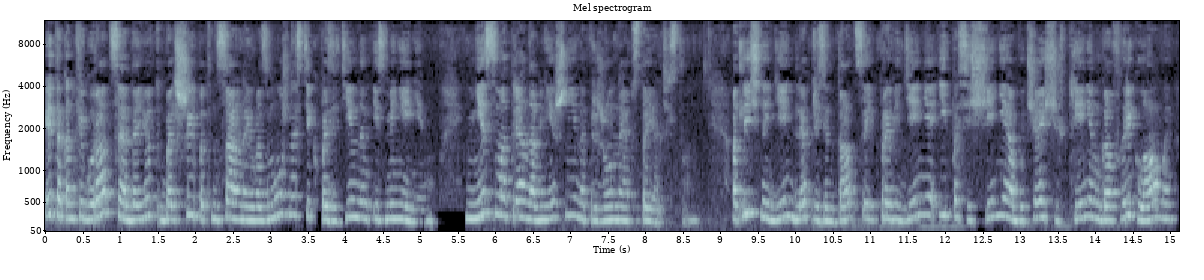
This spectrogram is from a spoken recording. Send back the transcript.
Эта конфигурация дает большие потенциальные возможности к позитивным изменениям, несмотря на внешние напряженные обстоятельства. Отличный день для презентаций, проведения и посещения обучающих тренингов, рекламы,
